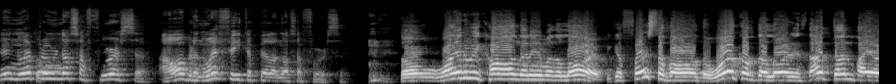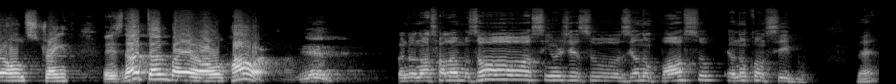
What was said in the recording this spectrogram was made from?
Não é por nossa força. A obra não é feita pela nossa força. So why do we call on the name of the Lord? Because first of all, the work of the Lord is not done by our own strength. It is not done by our own power. 아멘. Quando nós falamos, oh, Senhor Jesus, eu não posso, eu não consigo, né?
